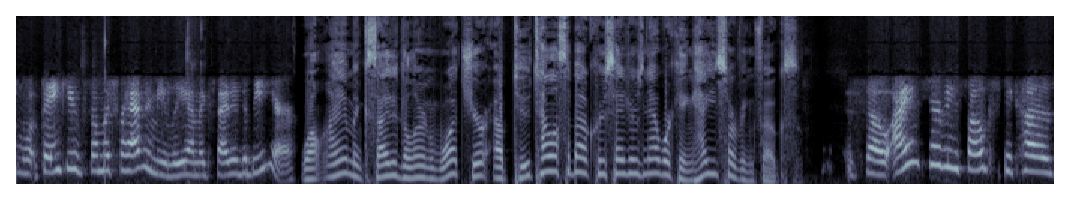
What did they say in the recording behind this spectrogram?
Well, thank you so much for having me, Lee. I'm excited to be here. Well, I am excited to learn what you're up to. Tell us about Crusaders Networking. How are you serving folks? So, I am serving folks because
